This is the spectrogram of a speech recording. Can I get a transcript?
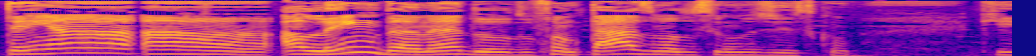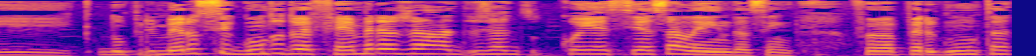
Tem a, a, a lenda, né, do, do fantasma do segundo disco. Que no primeiro segundo do Efêmera eu já, já conhecia essa lenda, assim. Foi uma pergunta.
